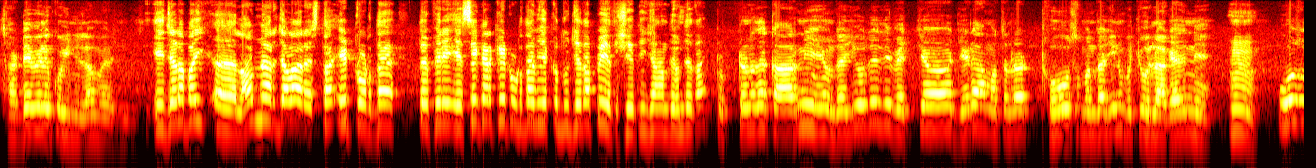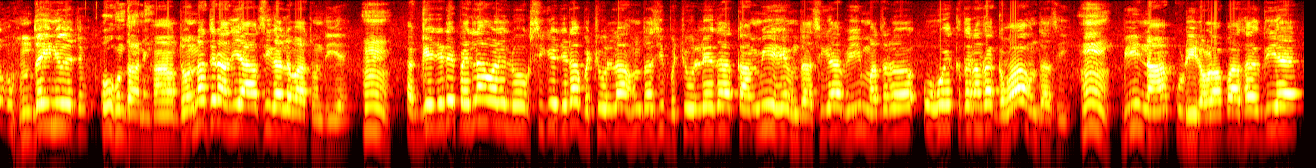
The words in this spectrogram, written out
ਸਾਡੇ ਵੇਲੇ ਕੋਈ ਨਹੀਂ ਲਵ ਮੈਰਿਜ ਹੁੰਦੀ ਸੀ। ਇਹ ਜਿਹੜਾ ਬਾਈ ਲਵ ਮੈਰਿਜ ਵਾਲਾ ਰਿਸ਼ਤਾ ਇਹ ਟੁੱਟਦਾ ਹੈ ਤੇ ਫਿਰ ਇਹ ਇਸੇ ਕਰਕੇ ਟੁੱਟਦਾ ਵੀ ਇੱਕ ਦੂਜੇ ਦਾ ਭੇਤ ਛੇਤੀ ਜਾਣਦੇ ਹੁੰਦੇ ਤਾਂ। ਟੁੱਟਣ ਦਾ ਕਾਰਨ ਹੀ ਇਹ ਹੁੰਦਾ ਜੀ ਉਹਦੇ ਦੇ ਵਿੱਚ ਜਿਹੜਾ ਮਤਲਬ ਠੋਸ ਬੰਦਾ ਜਿਹਨੂੰ ਵਿਚੋਲਾ ਕਹਿ ਦਿੰਦੇ ਆ ਹੂੰ। ਉਹ ਹੁੰਦਾ ਹੀ ਨਹੀਂ ਉਹਦੇ 'ਚ। ਉਹ ਹੁੰਦਾ ਨਹੀਂ। ਹਾਂ ਦੋਨਾਂ ਧਿਰਾਂ ਦੀ ਆਪਸੀ ਗੱਲਬਾਤ ਹੁੰਦੀ ਹੈ। ਹੂੰ। ਅੱਗੇ ਜਿਹੜੇ ਪਹਿਲਾਂ ਵਾਲੇ ਲੋਕ ਸੀਗੇ ਜਿਹੜਾ ਵਿਚੋਲਾ ਹੁੰਦਾ ਸੀ ਵਿਚੋਲੇ ਦਾ ਕੰਮ ਹੀ ਇਹ ਹੁੰਦਾ ਸੀਗਾ ਵੀ ਮਤਲਬ ਉਹ ਇੱਕ ਤਰ੍ਹਾਂ ਦਾ ਗਵਾਹ ਹੁੰਦਾ ਸੀ। ਹੂੰ। ਵੀ ਨਾ ਕੁੜੀ ਰੌਲਾ ਪਾ ਸਕਦੀ ਹੈ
